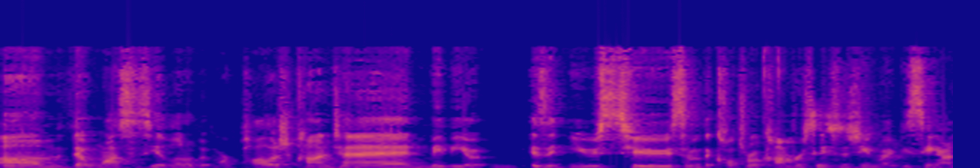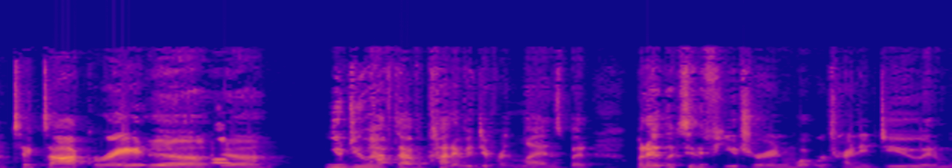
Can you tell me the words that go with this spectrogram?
um, that wants to see a little bit more polished content, maybe uh, isn't used to some of the cultural conversations you might be seeing on TikTok, right? Yeah, um, yeah you do have to have kind of a different lens but when i look to the future and what we're trying to do and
